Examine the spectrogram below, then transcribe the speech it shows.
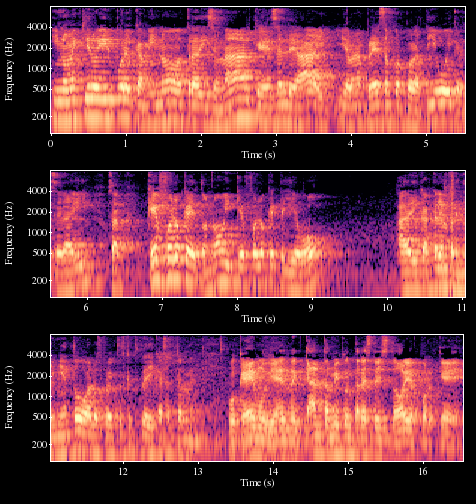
y no me quiero ir por el camino tradicional, que es el de, ay, ir a una empresa, un corporativo y crecer ahí? O sea, ¿qué fue lo que detonó y qué fue lo que te llevó a dedicarte al emprendimiento o a los proyectos que tú te dedicas actualmente? Ok, muy bien, me encanta a mí contar esta historia porque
